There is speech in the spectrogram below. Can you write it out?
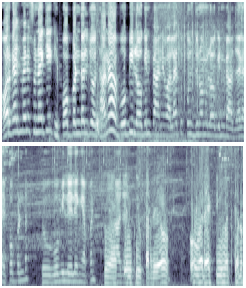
और गाइज़ मैंने सुना है कि एक हिप हॉप बंडल जो था ना वो भी लॉगिन पे आने वाला है तो कुछ दिनों में लॉगिन पे आ जाएगा हिप हॉप बंडल तो वो भी ले लेंगे अपन आ क्यों कर रहे हो? ओवर एक्टिंग मत करो।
